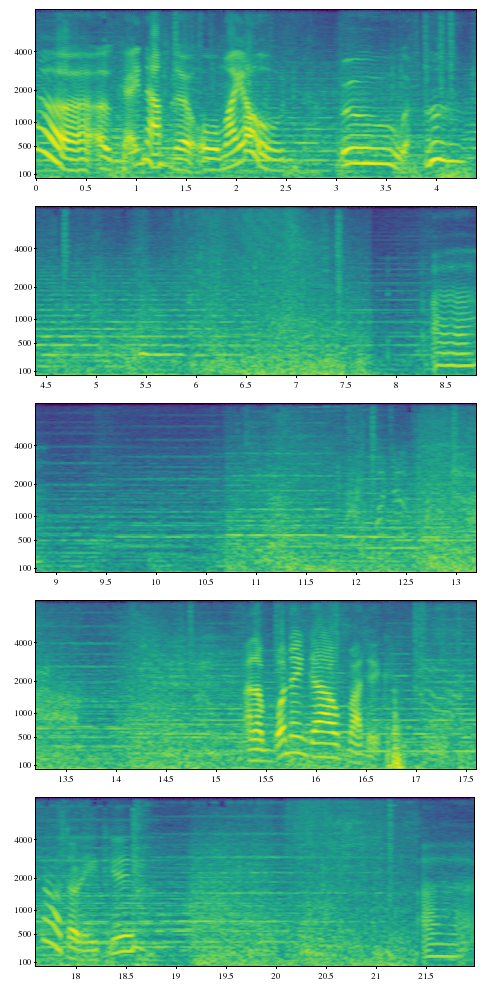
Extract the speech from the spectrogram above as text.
Oh, okay, now they're all my own. Boo! uh. And I'm running out of magic. Oh, I don't need you. Uh,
